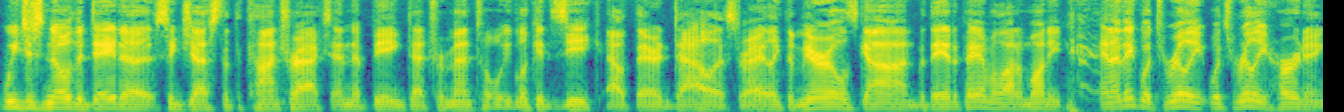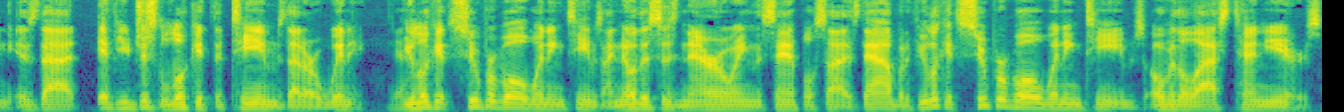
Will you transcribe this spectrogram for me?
We just know the data suggests that the contracts end up being detrimental. We look at Zeke out there in Dallas, right? Like the mural's gone, but they had to pay him a lot of money. and I think what's really what's really hurting is that if you just look at the teams that are winning, Yeah. you look at Super Bowl winning teams. I know this is narrowing the sample size down, but if you look at Super Bowl winning teams over the last 10 years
